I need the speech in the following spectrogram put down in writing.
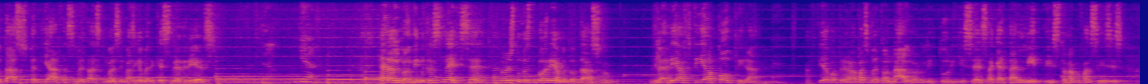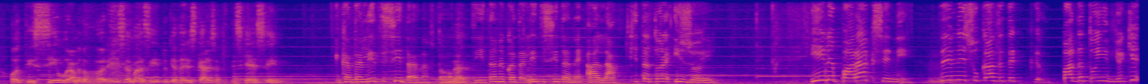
Ο Τάσος, παιδιά, θα συμμετάσχει μαζί μας για μερικές συνεδρίες. Γεια. Έλα λοιπόν, Δήμητρα, συνέχισε. Θα γνωριστούμε στην πορεία με τον Τάσο. Δηλαδή αυτή η απόπειρα. Ναι. Αυτή η απόπειρα να πας με τον άλλον λειτουργήσες σαν καταλήτης στο να αποφασίσεις ότι σίγουρα με τον Θοδωρή είσαι μαζί του και δεν ρισκάρεις αυτή τη σχέση; Η καταλήτης ήταν αυτό. Ναι. Ότι ήταν ο καταλήτης ήταν. Αλλά κοίτα τώρα η ζωή. Είναι παράξενη. Δεν είναι σου κάθεται κ- πάντα το ίδιο και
